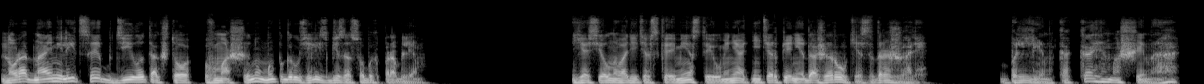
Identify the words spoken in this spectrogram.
но родная милиция бдила, так что в машину мы погрузились без особых проблем. Я сел на водительское место, и у меня от нетерпения даже руки задрожали. Блин, какая машина, а?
